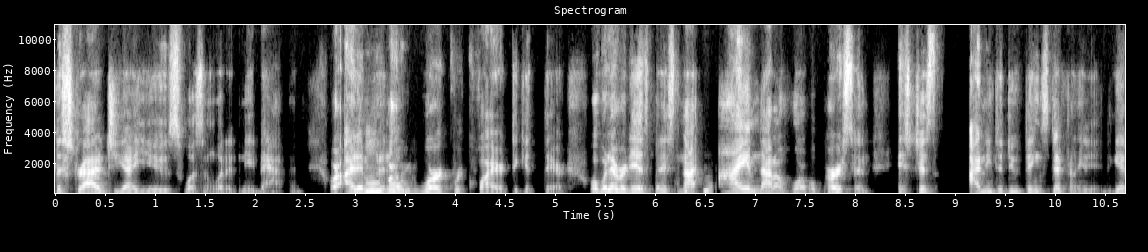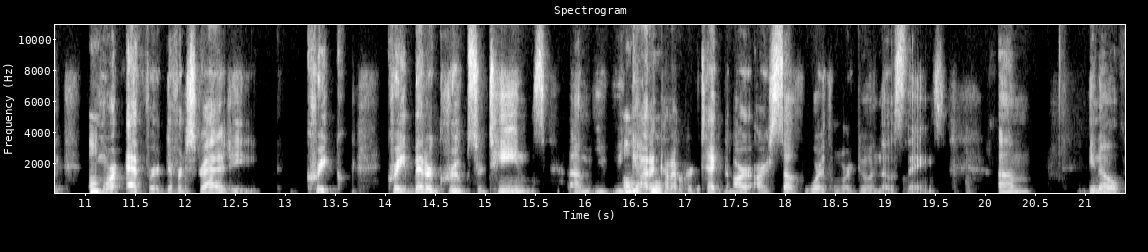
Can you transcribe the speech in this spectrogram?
The strategy I used wasn't what it needed to happen, or I didn't put in the work required to get there, or whatever it is. But it's not, I am not a horrible person. It's just I need to do things differently. Again, Mhm. more effort, different strategy, create create better groups or teams. Um, you you got to kind of protect our our self worth when we're doing those things. Um, you know,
